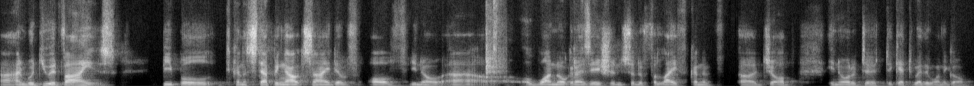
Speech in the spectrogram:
Uh, and would you advise people kind of stepping outside of of you know uh, one organization sort of for life kind of uh, job in order to to get to where they want to go.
